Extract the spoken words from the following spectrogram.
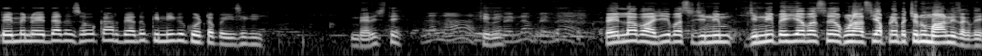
ਤੇ ਮੈਨੂੰ ਇਦਾਂ ਦੱਸੋ ਘਰਦਿਆਂ ਤੋਂ ਕਿੰਨੀ ਕੁ ਕੁੱਟ ਪਈ ਸੀਗੀ? ਮੈਰਿਜ ਤੇ? ਨਾ ਨਾ ਕਿਵੇਂ? ਪਹਿਲਾਂ ਪਹਿਲਾਂ। ਪਹਿਲਾ ਭਾਜੀ ਬਸ ਜਿੰਨੀ ਜਿੰਨੀ ਪਈ ਆ ਬਸ ਹੁਣ ਅਸੀਂ ਆਪਣੇ ਬੱਚੇ ਨੂੰ ਮਾਰ ਨਹੀਂ ਸਕਦੇ।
